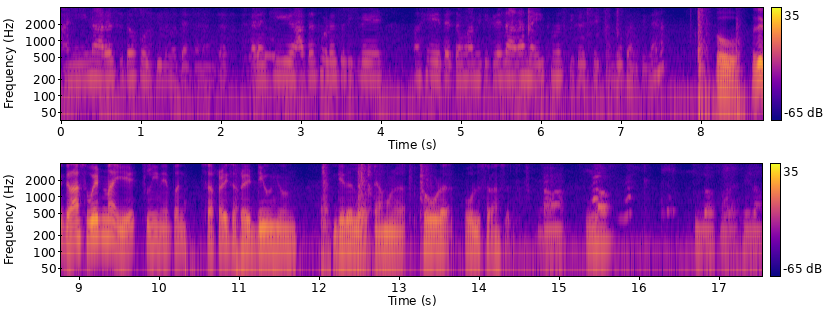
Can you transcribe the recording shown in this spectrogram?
आणि नारळसुद्धा फोडतील मग त्याच्यानंतर. कारण की आता थोडंसं तिकडे हे त्याच्यामुळे आम्ही तिकडे जाणार नाही. इथूनच तिकडे श्रीकांत उभारतील आहे ना? हो. म्हणजे ग्रास वेट नाही आहे क्लीन आहे पण सकाळी सकाळी ड्यू येऊन गेलेलं आहे त्यामुळं थोडं ओलसर असेल. हा, तू लाव. तू लाव तू लाव हे लाव.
